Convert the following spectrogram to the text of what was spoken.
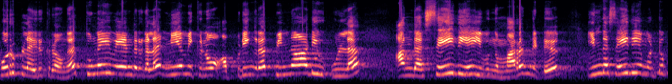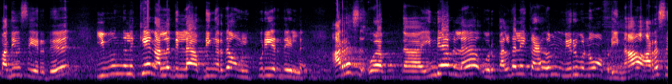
பொறுப்பில் இருக்கிறவங்க துணை வேந்தர்களை நியமிக்கணும் அப்படிங்கிற பின்னாடி உள்ள அந்த செய்தியை இவங்க மறந்துட்டு இந்த செய்தியை மட்டும் பதிவு செய்கிறது இவங்களுக்கே நல்லதில்லை அப்படிங்கிறது அவங்களுக்கு புரியறதே இல்லை. அரசு இந்தியாவில் ஒரு பல்கலைக்கழகம் நிறுவனம் அப்படின்னா அரசு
